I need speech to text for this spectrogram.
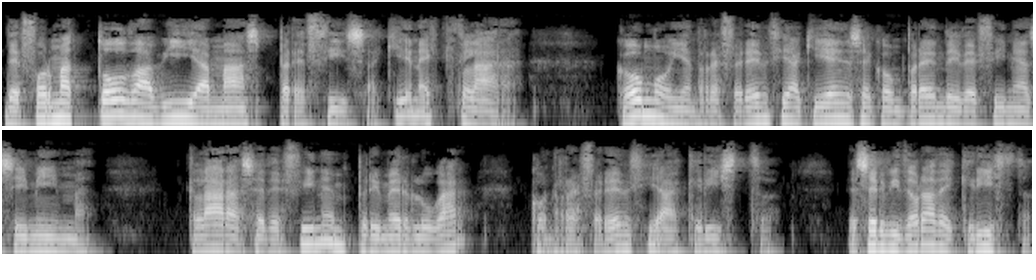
de forma todavía más precisa. ¿Quién es Clara? ¿Cómo y en referencia a quién se comprende y define a sí misma? Clara se define en primer lugar con referencia a Cristo. Es servidora de Cristo.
